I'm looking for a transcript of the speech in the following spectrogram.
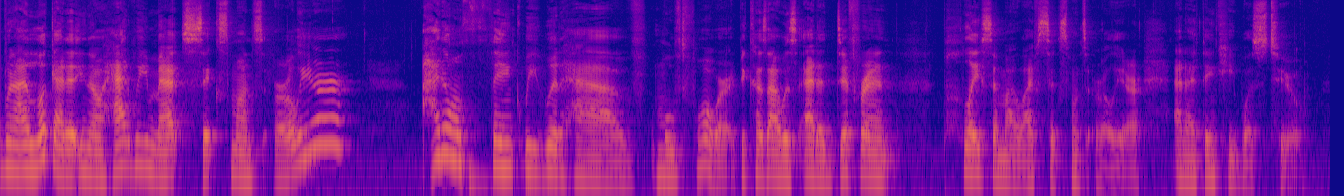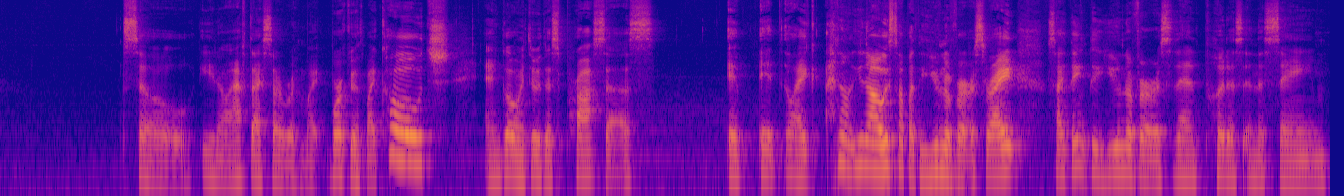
when I look at it, you know, had we met six months earlier, I don't think we would have moved forward because I was at a different place in my life six months earlier. And I think he was too. So, you know, after I started with my, working with my coach and going through this process, it, it like, I don't, you know, I always talk about the universe, right? So I think the universe then put us in the same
